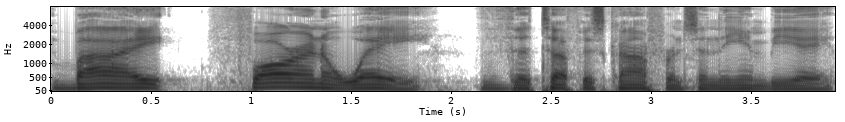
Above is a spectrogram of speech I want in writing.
by far and away the toughest conference in the NBA.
